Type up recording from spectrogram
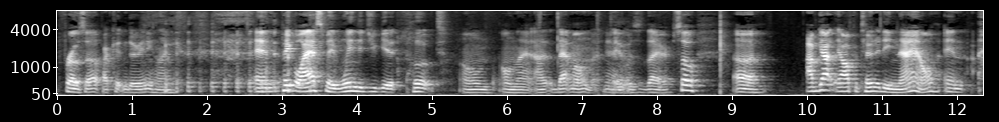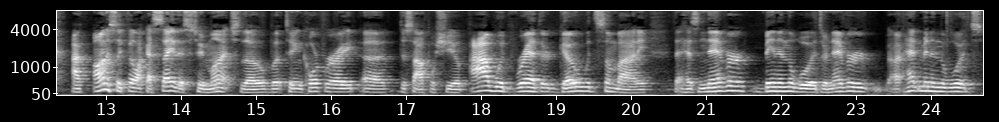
froze up. I couldn't do anything. and people ask me, when did you get hooked on on that I, that moment? Yeah. It was there. So uh, I've got the opportunity now, and I honestly feel like I say this too much, though. But to incorporate uh, discipleship, I would rather go with somebody that has never been in the woods or never uh, hadn't been in the woods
